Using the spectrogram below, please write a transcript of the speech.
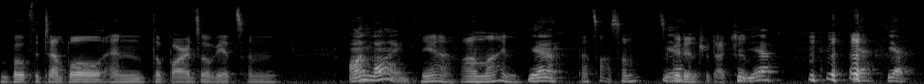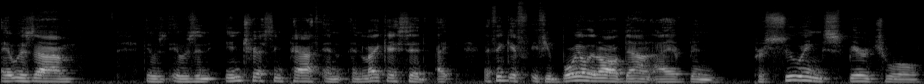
both the temple and the Bard's Ovates and Online, yeah, online. yeah, That's awesome. It's a Yeah. good introduction. yeah, yeah, yeah. It was, um, it was, it was an interesting path, and and like I said, I I think if if you boil it all down, I have been pursuing spiritual.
